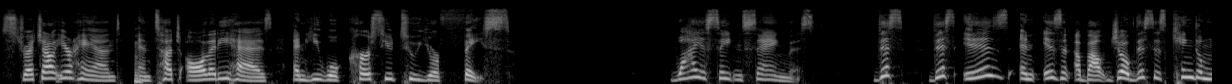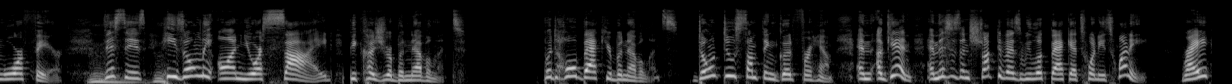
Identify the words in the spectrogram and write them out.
stretch out your hand hmm. and touch all that he has, and he will curse you to your face. Why is Satan saying this? This this is and isn't about Job. This is kingdom warfare. This hmm. is he's only on your side because you're benevolent. But hold back your benevolence. Don't do something good for him. And again, and this is instructive as we look back at 2020, right?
